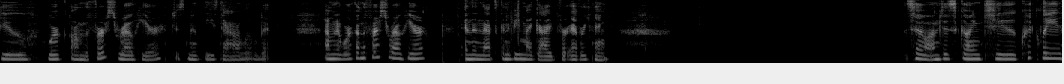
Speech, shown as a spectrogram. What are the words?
to work on the first row here. Just move these down a little bit. I'm going to work on the first row here, and then that's going to be my guide for everything. So I'm just going to quickly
